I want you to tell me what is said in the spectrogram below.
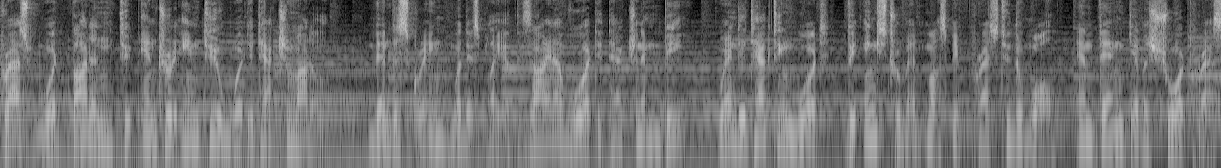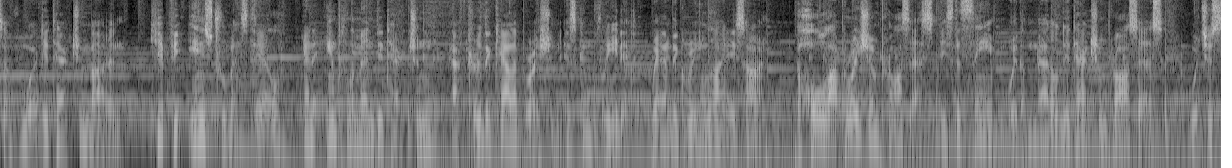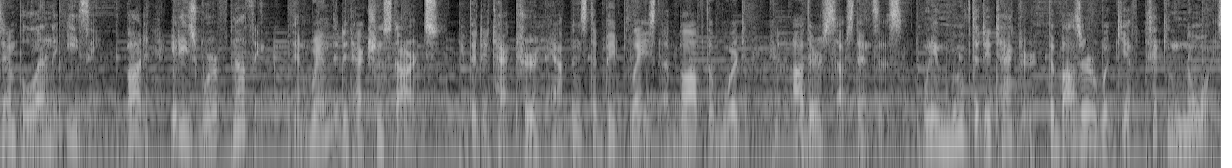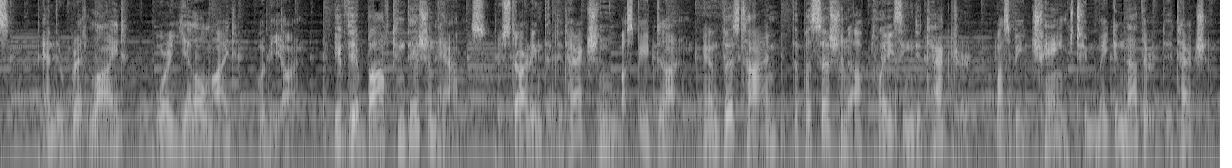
Press Wood button to enter into Wood detection model. Then the screen will display a design of wood detection MB. When detecting wood, the instrument must be pressed to the wall and then give a short press of wood detection button. Keep the instrument still and implement detection after the calibration is completed when the green light is on. The whole operation process is the same with a metal detection process, which is simple and easy, but it is worth nothing than when the detection starts if the detector happens to be placed above the wood and other substances. When you move the detector, the buzzer will give ticking noise and the red light or yellow light will be on. If the above condition happens, restarting the detection must be done, and this time the position of placing detector must be changed to make another detection.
